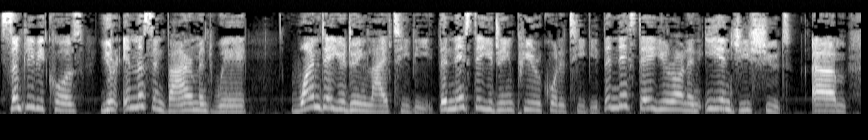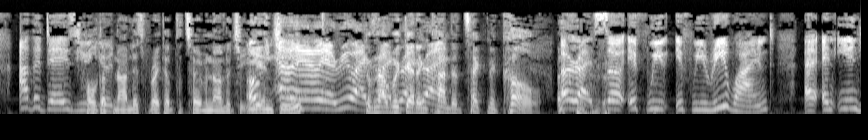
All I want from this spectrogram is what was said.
Simply because you're in this environment where one day you're doing live TV, the next day you're doing pre-recorded TV, the next day you're on an ENG shoot. Um, other days you, Hold up now. Let's break up the terminology. Okay, ENG. uh, yeah, yeah, rewind, Because now we're right, getting right. kind of technical. All right. So if we if we rewind, uh, an ENG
